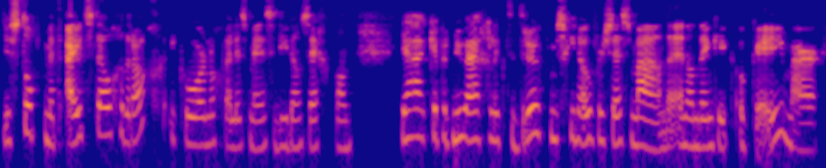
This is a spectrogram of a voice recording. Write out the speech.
Je stopt met uitstelgedrag. Ik hoor nog wel eens mensen die dan zeggen van... Ja, ik heb het nu eigenlijk te druk, misschien over zes maanden. En dan denk ik, oké, maar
